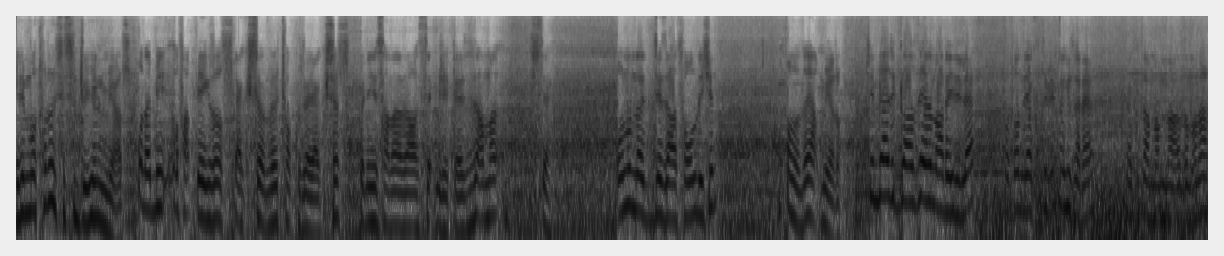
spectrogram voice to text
Benim motorun sesi duyulmuyor. Buna bir ufak bir egzoz yakışır mı? Çok güzel yakışır. Beni insanlara rahatsız etmeyecek derecede ama işte onun da cezası olduğu için onu da yapmıyorum. Şimdi birazcık gazlayalım arayla. Motorun yakıtı bitmek üzere. Yakıt almam lazım ona.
